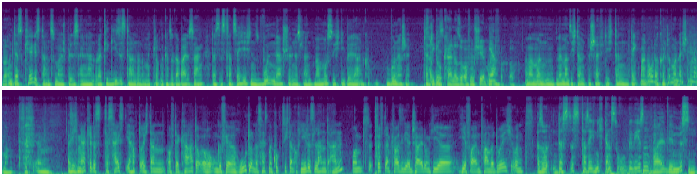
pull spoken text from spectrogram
Ja. Und das Kirgisistan zum Beispiel ist ein Land, oder Kirgisistan, oder ich glaube, man kann sogar beides sagen, das ist tatsächlich ein wunderschönes Land. Man muss sich die Bilder angucken. Wunderschön. Das hat nur keiner so auf dem Schirm Ja. einfach auch. Aber man, wenn man sich damit beschäftigt, dann denkt man, oh, da könnte man echt Urlaub machen. Das heißt, ähm, also ich merke, das, das heißt, ihr habt euch dann auf der Karte eure ungefähre Route und das heißt, man guckt sich dann auch jedes Land an und trifft dann quasi die Entscheidung, hier, hier fahren fahren wir durch und Also das ist tatsächlich nicht ganz so gewesen, weil wir müssen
